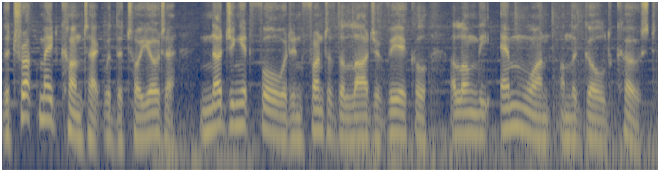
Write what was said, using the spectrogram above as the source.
The truck made contact with the Toyota, nudging it forward in front of the larger vehicle along the M1 on the Gold Coast.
